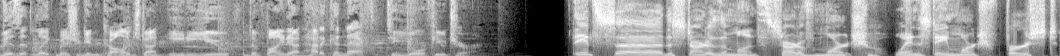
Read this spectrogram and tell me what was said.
Visit lakemichigancollege.edu to find out how to connect to your future. It's uh, the start of the month, start of March, Wednesday, March 1st.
